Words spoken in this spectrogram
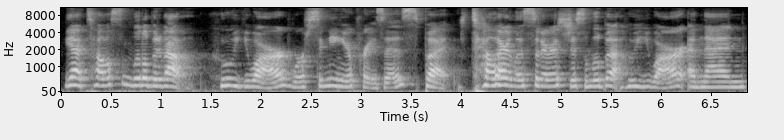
Yeah, tell us a little bit about who you are. We're singing your praises, but tell our listeners just a little bit about who you are and then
